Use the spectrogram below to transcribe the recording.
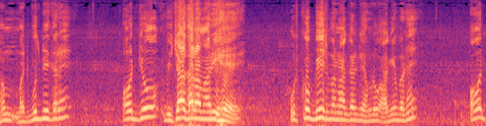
हम मज़बूत भी करें और जो विचारधारा हमारी है उसको बेस बना करके हम लोग आगे बढ़ें और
